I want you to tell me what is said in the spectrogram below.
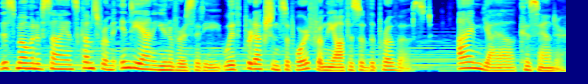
This moment of science comes from Indiana University with production support from the Office of the Provost. I'm Yael Ksander.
